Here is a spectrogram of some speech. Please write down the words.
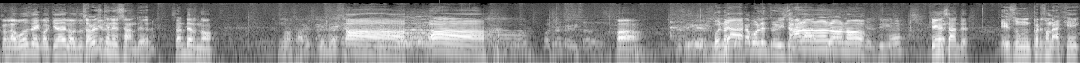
Con la voz de cualquiera de los dos. que ¿Sabes quién es Sander? Sander no. No sabes quién es. Ah, ah. Ah. Bueno, Ya. acabó la entrevista. No, no, no, no. ¿Y? ¿Quién es. Sander? Es un personaje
